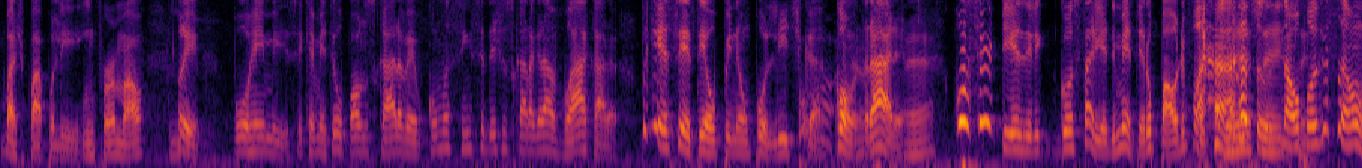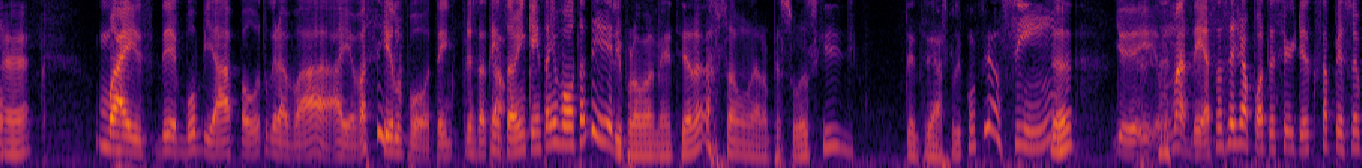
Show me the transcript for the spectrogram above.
bate-papo ali informal, falei. Porra, Remy, você quer meter o pau nos caras, velho? Como assim você deixa os caras gravar, cara? Porque você tem a opinião política Pô, contrária? é. Com certeza ele gostaria de meter o pau de fato sim, na sim. oposição. É. Mas de bobear pra outro gravar, aí é vacilo, pô. Tem que prestar atenção em quem tá em volta E dele. provavelmente era, são, eram pessoas que, entre aspas, de confiança. Sim. É. Uma dessas você já pode ter certeza que essa pessoa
